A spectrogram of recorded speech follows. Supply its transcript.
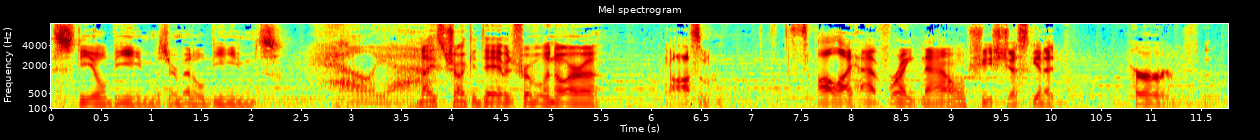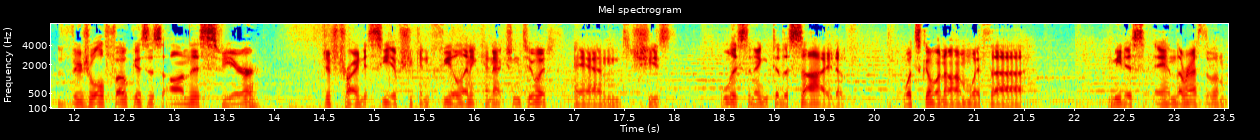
steel beams or metal beams. Hell yeah. Nice chunk of damage from Lenara. awesome. That's all I have right now. She's just gonna. Her visual focus is on this sphere, just trying to see if she can feel any connection to it, and she's listening to the side of what's going on with uh, Metus and the rest of them.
